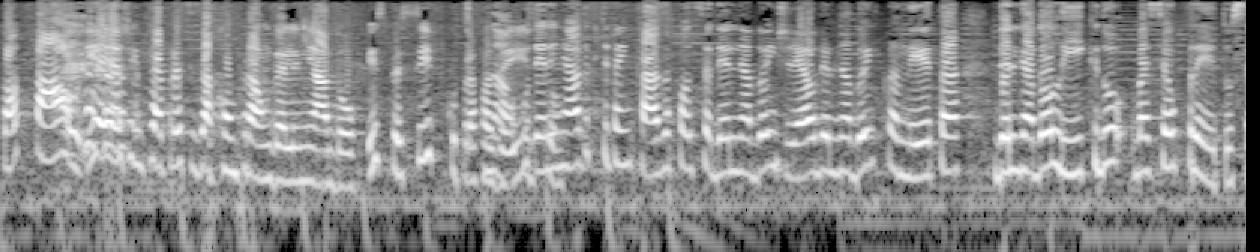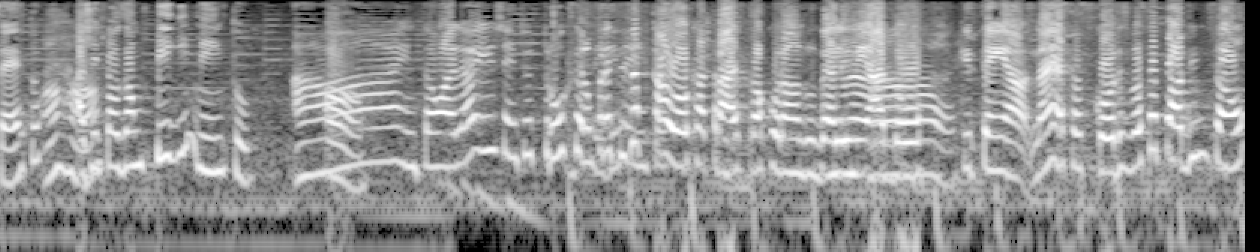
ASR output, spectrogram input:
Total. E aí a gente vai precisar comprar um delineador específico pra fazer Não, isso? o delineado que tiver em casa pode ser delineador em gel, delineador em caneta, delineador líquido, vai ser o preto, certo? Aham. A gente vai usar um pigmento. Ah, então olha aí, gente, o truque. Você não precisa Pigmento. ficar louca atrás procurando um delineador Não. que tenha né, essas cores. Você pode, então,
